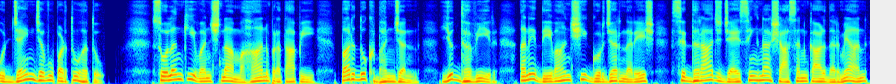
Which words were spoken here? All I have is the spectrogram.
ઉજ્જૈન જવું પડતું હતું. સોલંકી વંશના મહાન પ્રતાપી પરદુખ ભંજન, યુદ્ધવીર અને દેવાંશી ગુર્જર નરેશ સિદ્ધરાજ જયસિંહના શાસનકાળ દરમિયાન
